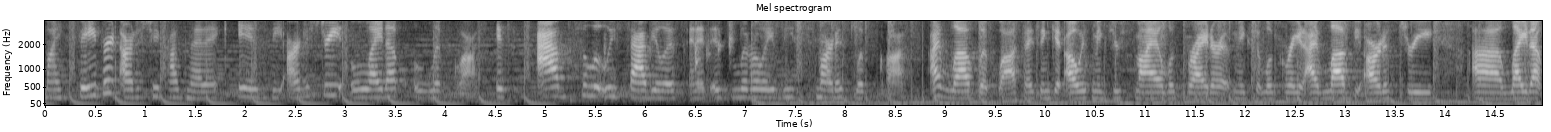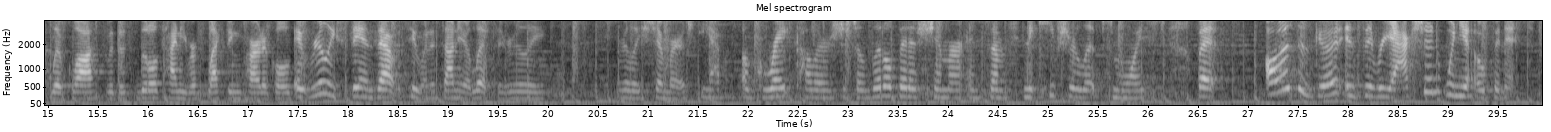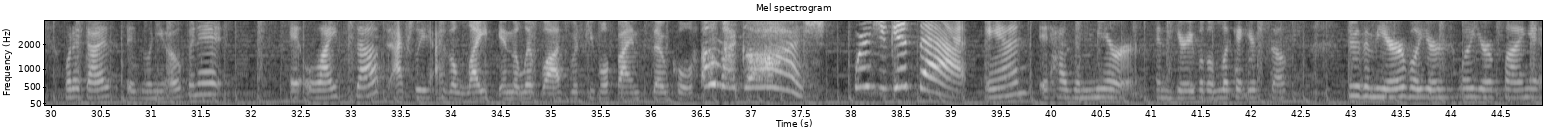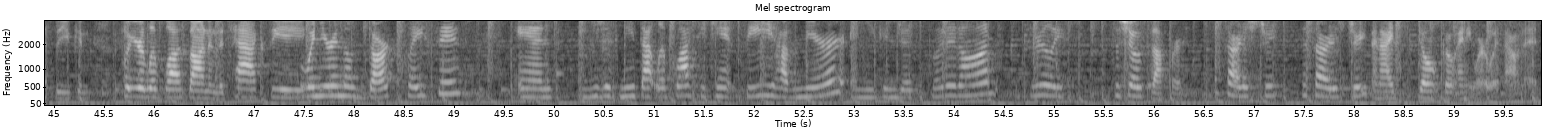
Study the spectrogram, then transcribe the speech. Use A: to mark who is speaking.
A: My favorite Artistry cosmetic is the Artistry Light Up Lip Gloss. It's absolutely fabulous and it is literally the smartest lip gloss.
B: I love lip gloss. I think it always makes your smile look brighter. It makes it look great. I love the Artistry uh, light up lip gloss with this little tiny reflecting particles.
C: It really stands out too when it's on your lips. It really really shimmers.
D: You have a great colors, just a little bit of shimmer and some, and it keeps your lips moist. But almost as good is the reaction when you open it.
A: What it does is when you open it, it lights up.
B: It actually has a light in the lip gloss, which people find so cool.
D: Oh my gosh! Where'd you get that?
A: And it has a mirror.
C: And you're able to look at yourself through the mirror while you're while you're applying it.
B: So you can put your lip gloss on in the taxi.
A: When you're in those dark places and you just need that lip gloss you can't see, you have a mirror and you can just put it on.
C: It's really it's a showstopper.
D: It's artistry. It's artistry.
A: And I don't go anywhere without it.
